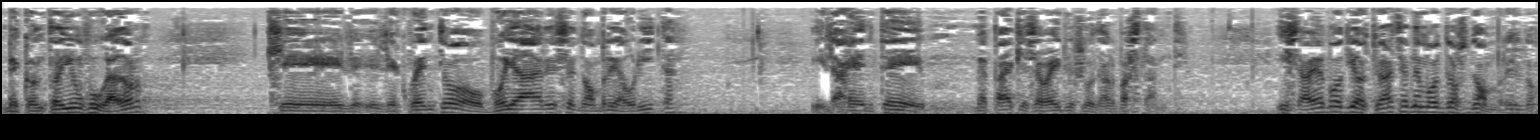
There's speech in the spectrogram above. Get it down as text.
me contó de un jugador que le, cuento, voy a dar ese nombre ahorita, y la gente me parece que se va a ilusionar bastante. Y sabemos Dios, ya tenemos dos nombres, ¿no?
